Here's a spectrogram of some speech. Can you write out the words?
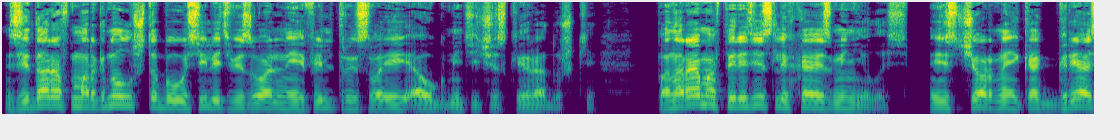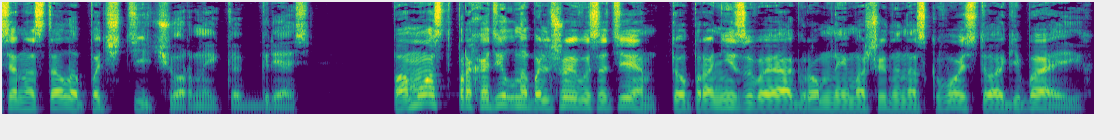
Зидаров моргнул, чтобы усилить визуальные фильтры своей аугметической радужки. Панорама впереди слегка изменилась. Из черной, как грязь, она стала почти черной, как грязь. Помост проходил на большой высоте, то пронизывая огромные машины насквозь, то огибая их.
